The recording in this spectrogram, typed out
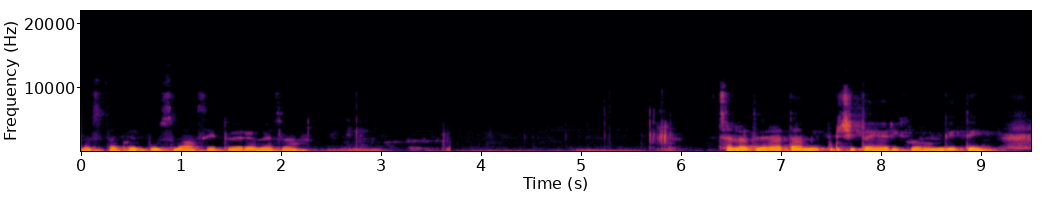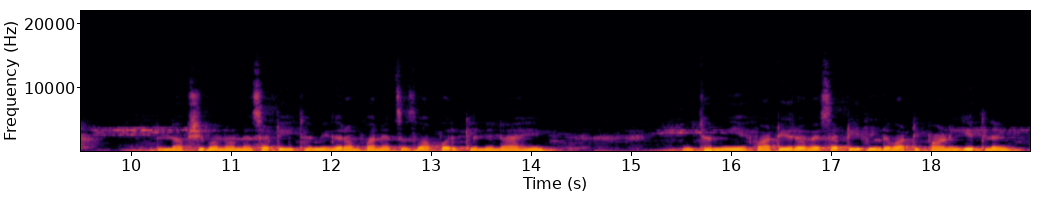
मस्त खरपूस वास येतोय रव्याचा. चला तर आता मी पुढची तयारी करून घेते. लापशी बनवण्यासाठी इथं मी गरम पाण्याचाच वापर केलेला आहे. इथं मी एक वाटी रव्यासाठी दीड वाटी पाणी घेतलं आहे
